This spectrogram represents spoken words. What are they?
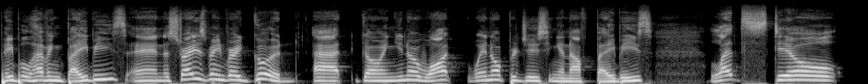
people having babies. And Australia's been very good at going, you know what? We're not producing enough babies. Let's steal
